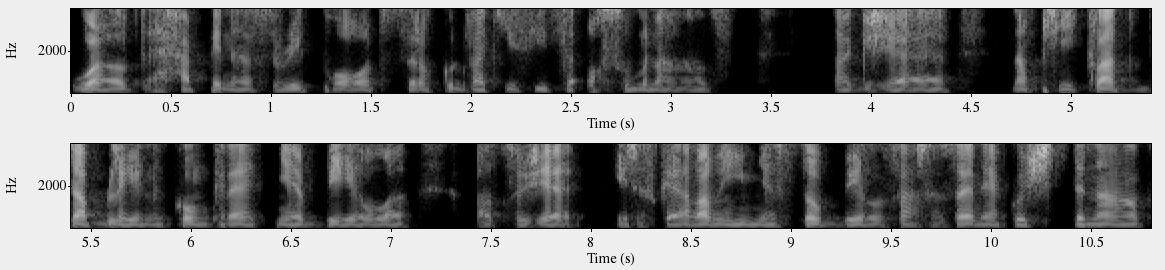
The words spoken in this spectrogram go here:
World Happiness Report z roku 2018. Takže například Dublin konkrétně byl, což je irské hlavní město, byl zařazen jako 14.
